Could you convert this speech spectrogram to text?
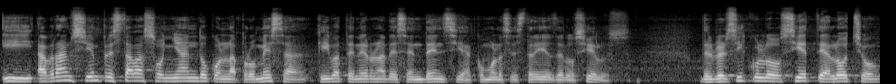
Y Abraham siempre estaba soñando con la promesa que iba a tener una descendencia como las estrellas de los cielos. Del versículo 7 al 8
